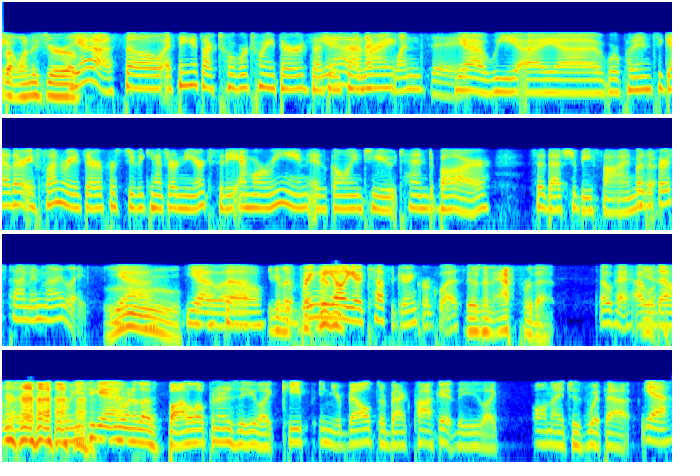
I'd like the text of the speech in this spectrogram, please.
about when is your uh, Yeah, so I think it's October 23rd. Does that yeah, date sound next right? Wednesday. Yeah, we I uh we're putting together a fundraiser for stupid cancer in New York City, and Maureen is going to tend bar, so that should be fine. For the first time in my life. yeah, Ooh. yeah. So, So, uh, You're gonna- so bring me all your tough drink requests. There's an app for that. Okay, I will download it. we need to get Yeah. you one of those bottle openers that you like keep in your belt or back pocket that you like all night just whip out. Yeah,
